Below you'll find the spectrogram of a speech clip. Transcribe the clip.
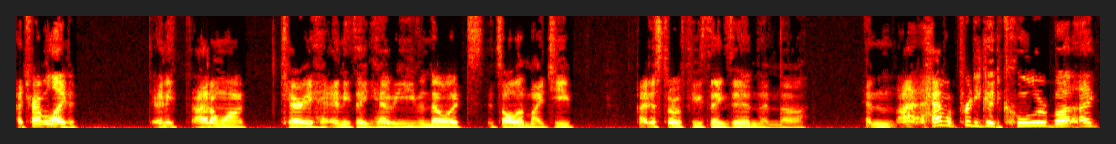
I travel light. Any I don't want to carry anything heavy, even though it's it's all in my Jeep. I just throw a few things in, and uh, and I have a pretty good cooler, but I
